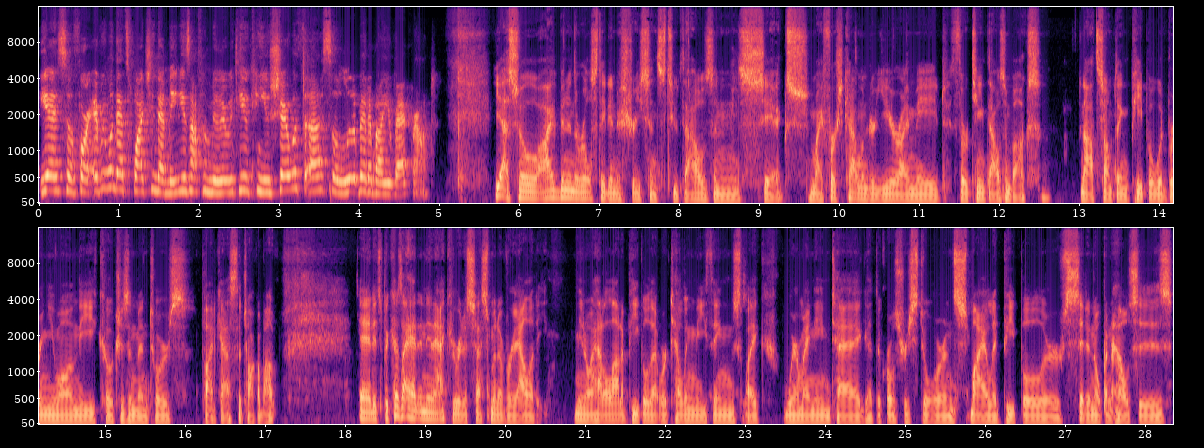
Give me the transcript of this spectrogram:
Yeah. So, for everyone that's watching that maybe is not familiar with you, can you share with us a little bit about your background? Yeah. So, I've been in the real estate industry since 2006. My first calendar year, I made 13,000 bucks. Not something people would bring you on the coaches and mentors podcast to talk about. And it's because I had an inaccurate assessment of reality you know, I had a lot of people that were telling me things like wear my name tag at the grocery store and smile at people or sit in open houses.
